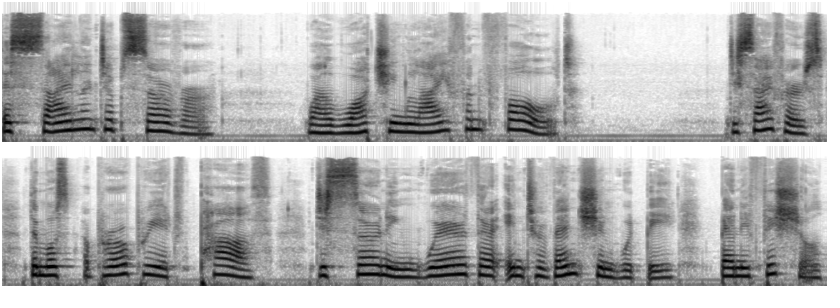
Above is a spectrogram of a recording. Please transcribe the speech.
the silent observer, while watching life unfold, deciphers the most appropriate path, discerning where their intervention would be beneficial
